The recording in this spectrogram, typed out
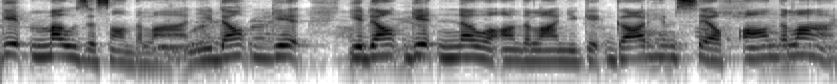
get Moses on the line. You don't get you don't get Noah on the line. You get God himself on the line.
